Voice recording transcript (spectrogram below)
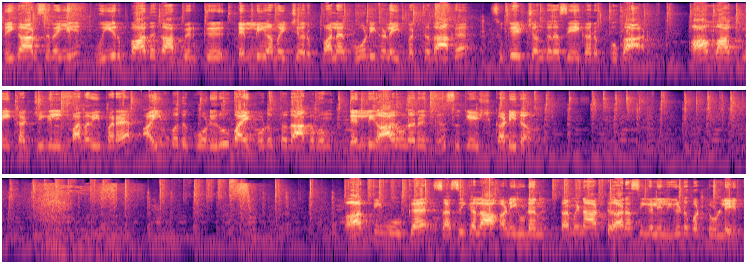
பீகார் சிறையில் உயிர் பாதுகாப்பிற்கு டெல்லி அமைச்சர் பல கோடிகளை பெற்றதாக சுகேஷ் சந்திரசேகர் புகார். ஆம் ஆத்மி கட்சியில் பதவி பெற ஐம்பது கோடி ரூபாய் கொடுத்ததாகவும் டெல்லி ஆளுநருக்கு சுகேஷ் கடிதம். அதிமுக சசிகலா அணியுடன் தமிழ்நாட்டு அரசியலில் ஈடுபட்டுள்ளேன்.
